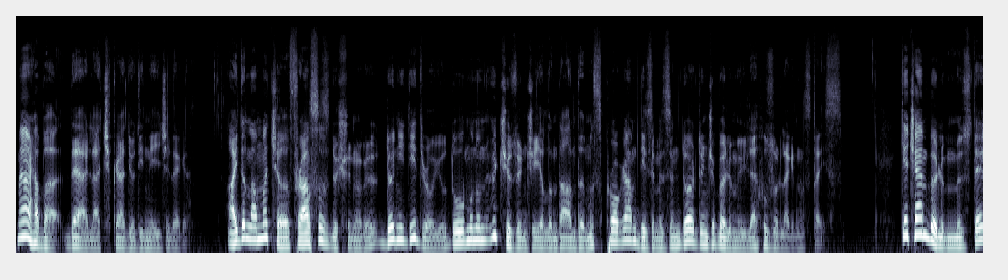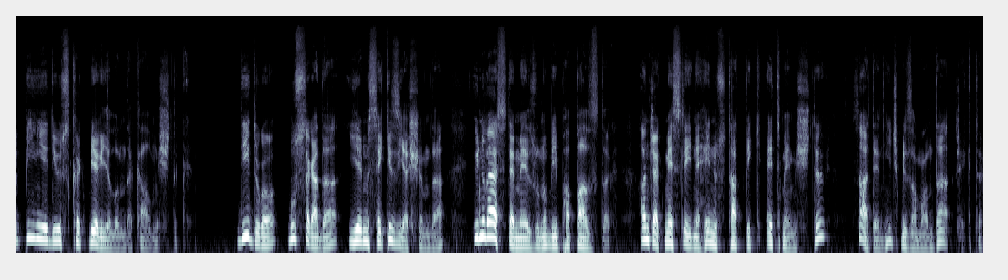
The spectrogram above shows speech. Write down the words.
Merhaba değerli Açık Radyo dinleyicileri. Aydınlanma çağı Fransız düşünürü Denis Diderot'u doğumunun 300. yılında andığımız program dizimizin 4. bölümüyle huzurlarınızdayız. Geçen bölümümüzde 1741 yılında kalmıştık. Diderot bu sırada 28 yaşında, üniversite mezunu bir papazdır. Ancak mesleğini henüz tatbik etmemiştir, zaten hiçbir zamanda çektir.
